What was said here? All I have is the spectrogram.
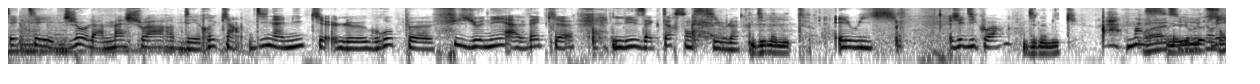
C'était Joe la mâchoire des requins dynamiques, le groupe euh, fusionné avec euh, les acteurs sensibles. Dynamite. Et oui, j'ai dit quoi? Dynamique. Ah mince, Ouais, Mais ils le sont.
